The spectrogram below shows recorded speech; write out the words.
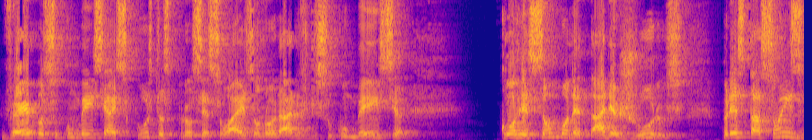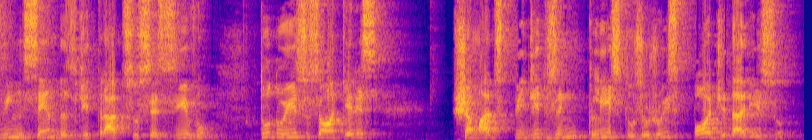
verbas sucumbenciais, custas processuais, honorários de sucumbência, correção monetária, juros, prestações vincendas de trato sucessivo, tudo isso são aqueles chamados pedidos implícitos. O juiz pode dar isso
